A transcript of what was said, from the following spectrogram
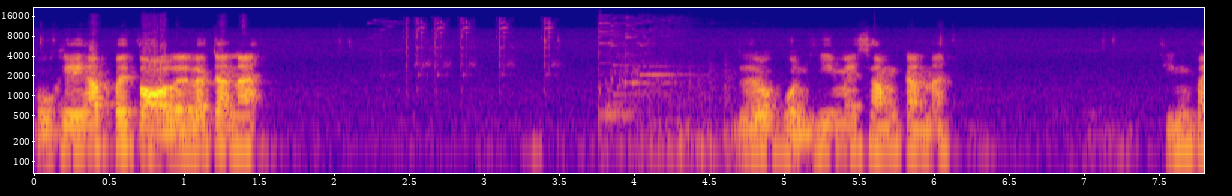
โอเคครับไปต่อเลยแล้วกันนะ แล้วผลที่ไม่ซ้ำกันนะ ทิ้งไป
